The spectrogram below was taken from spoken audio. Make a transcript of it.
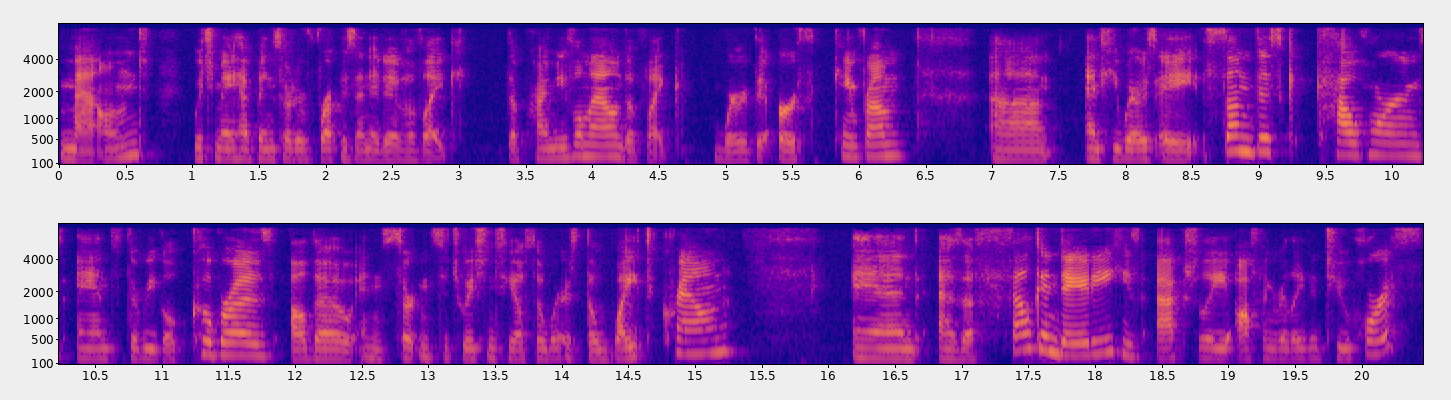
mound, which may have been sort of representative of like the primeval mound of like where the earth came from. Um, and he wears a sun disk, cow horns, and the regal cobras, although in certain situations he also wears the white crown. And as a falcon deity, he's actually often related to Horus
